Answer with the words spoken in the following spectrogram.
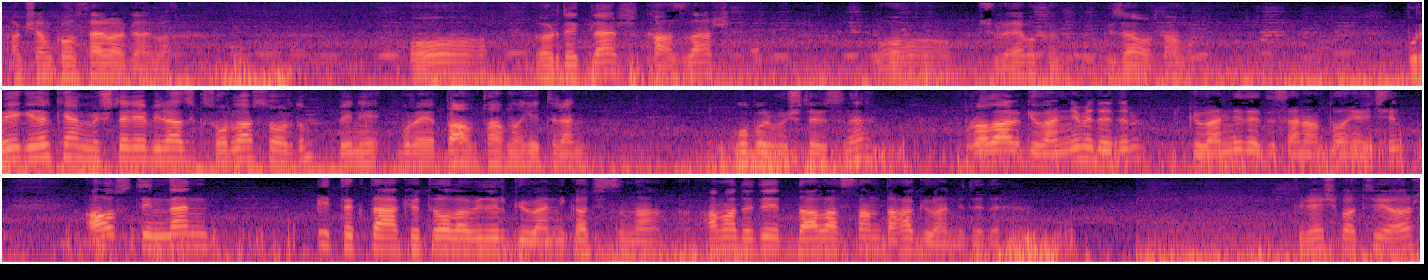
Akşam konser var galiba. Oo ördekler, kazlar. Oo şuraya bakın. Güzel ortam var. Buraya gelirken müşteriye birazcık sorular sordum. Beni buraya downtown'a getiren Uber müşterisine. Buralar güvenli mi dedim. Güvenli dedi San Antonio için. Austin'den bir tık daha kötü olabilir güvenlik açısından. Ama dedi Dallas'tan daha güvenli dedi. Güneş batıyor.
